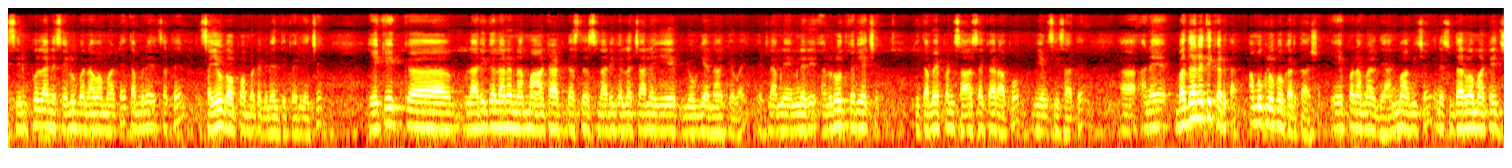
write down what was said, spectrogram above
સિમ્પલ અને સહેલું બનાવવા માટે તમને સાથે સહયોગ આપવા માટે વિનંતી કરીએ છીએ. એક એક લારી ગલ્લાના નામમાં આઠ આઠ, દસ દસ લારી ગલ્લા ચાલે એ યોગ્ય ના કહેવાય. એટલે અમને એમને અનુરોધ કરીએ છીએ કે તમે પણ સાહ સહકાર આપો વીએમસી સાથે. અને બધા નથી કરતા, અમુક લોકો કરતા હશે. એ પણ અમારા ધ્યાનમાં આવી છે એને સુધારવા માટે જ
